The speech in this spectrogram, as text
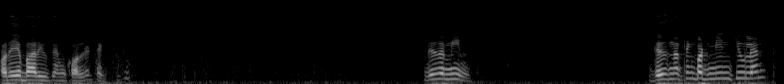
or A bar you can call it actually. This is a mean, there is nothing but mean queue length.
